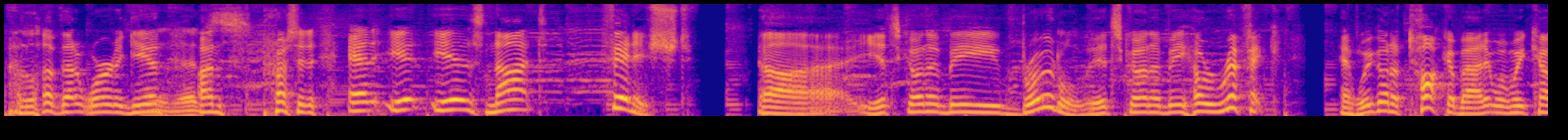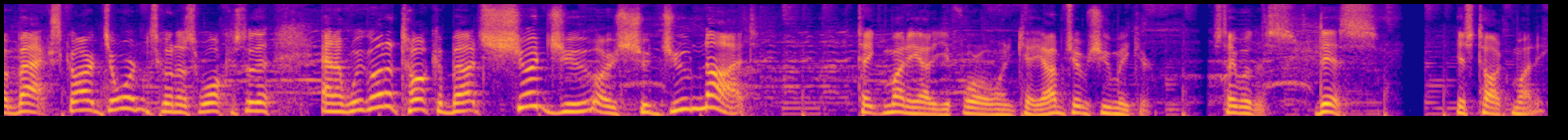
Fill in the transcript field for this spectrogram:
I love that word again, Yeah, unprecedented, and it is not finished. Uh, it's going to be brutal. It's going to be horrific. And we're going to talk about it when we come back. Scott Jordan's going to walk us through that. And we're going to talk about should you or should you not take money out of your 401k. I'm Jim Shoemaker. Stay with us. This is Talk Money.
